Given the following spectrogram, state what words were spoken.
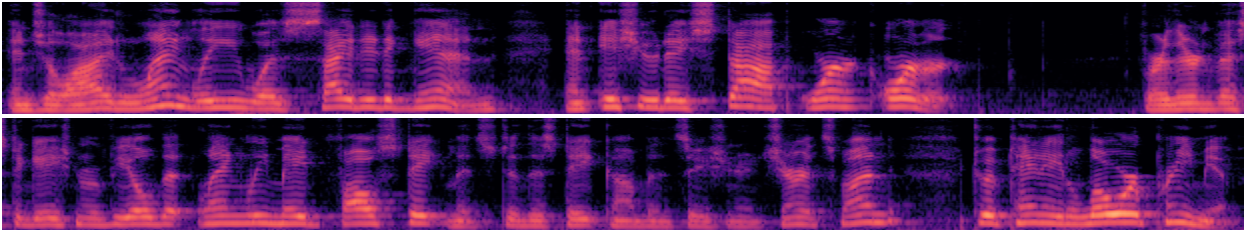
In July, Langley was cited again and issued a stop work order. Further investigation revealed that Langley made false statements to the State Compensation Insurance Fund to obtain a lower premium,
